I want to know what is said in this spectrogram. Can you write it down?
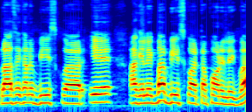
প্লাস এখানে বি স্কোয়ার এ আগে লিখবা বি স্কোয়ারটা পরে লিখবা।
